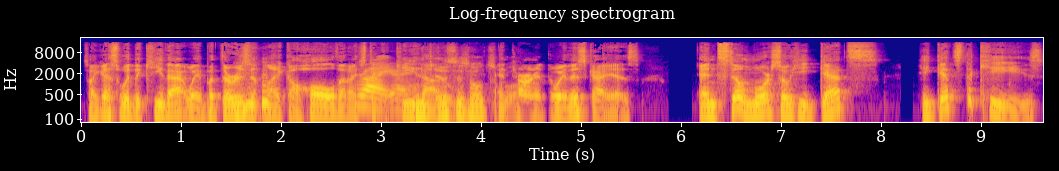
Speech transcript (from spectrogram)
So I guess with the key that way, but there isn't like a hole that I stick Right, the key right. into No, this is old school. and turn it the way this guy is. And still more so he gets he gets the keys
